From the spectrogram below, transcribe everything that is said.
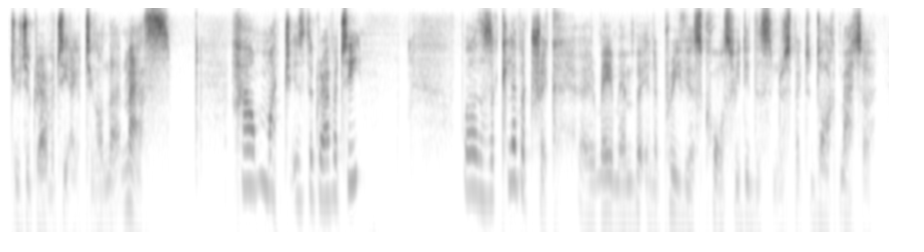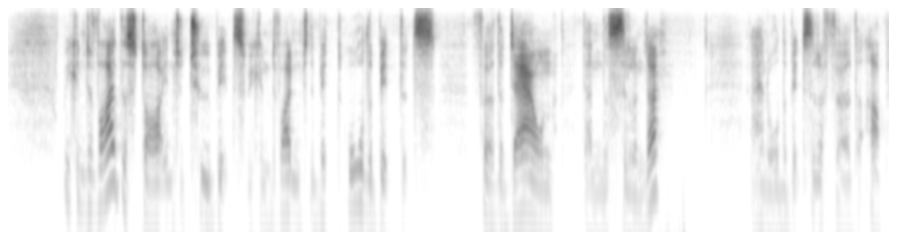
due to gravity acting on that mass. How much is the gravity? Well, there's a clever trick. Uh, you may remember in a previous course we did this in respect to dark matter. We can divide the star into two bits. We can divide into the bit all the bit that's further down than the cylinder and all the bits that are further up.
